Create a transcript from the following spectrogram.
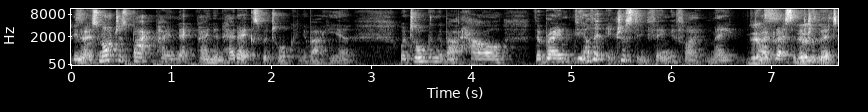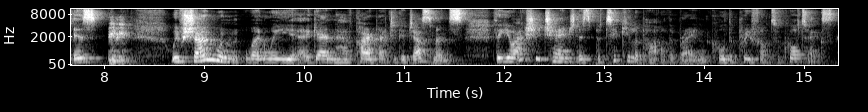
You know, it's not just back pain, neck pain, and headaches we're talking about here. We're talking about how the brain. The other interesting thing, if I may Yes, digress a yes, little bit, is we've shown when, when we again have chiropractic adjustments that you actually change this particular part of the brain called the prefrontal cortex,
